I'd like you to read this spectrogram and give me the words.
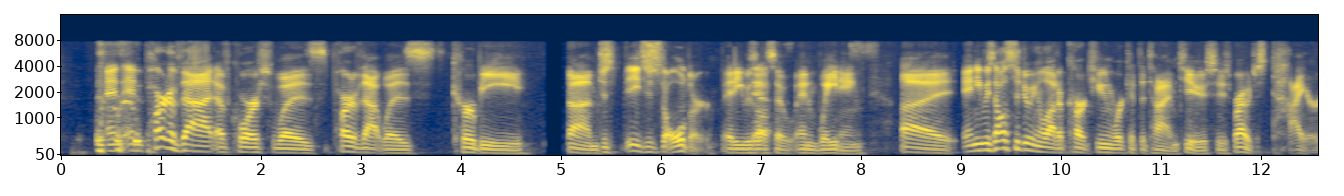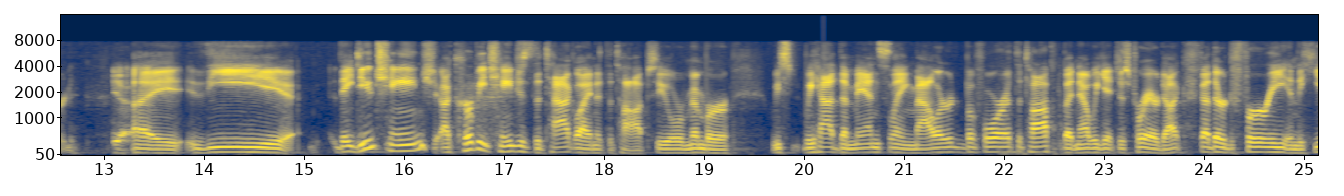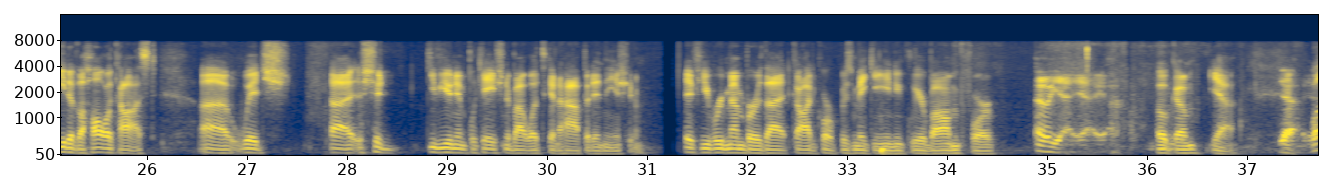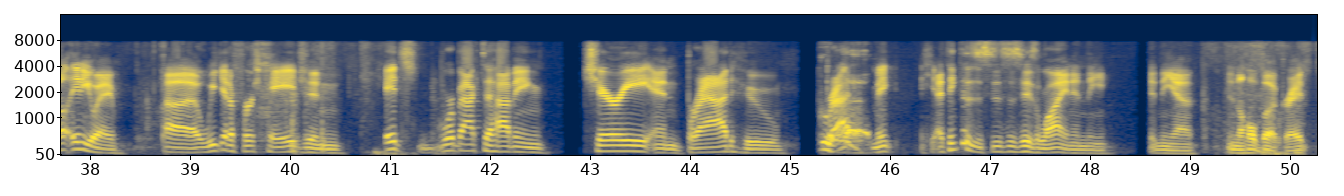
and and part of that, of course, was part of that was Kirby. Um, just he's just older, and he was Yeah. also and waiting. Uh, and he was also doing a lot of cartoon work at the time too, so he's probably just tired. Yeah. Uh, the they do change. Uh, Kirby changes the tagline at the top, so you'll remember we we had the manslaying mallard before at the top, but now we get destroyer duck, feathered furry in the heat of the Holocaust, uh, which uh, should give you an implication about what's going to happen in the issue. If you remember that Godcorp was making a nuclear bomb for oh yeah, yeah, yeah. Hokum, yeah. Yeah. yeah. Well, anyway, uh, we get a first page, and it's we're back to having Cherry and Brad, who Brad make. I think this is this is his line in the in the uh, in the whole book, right?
